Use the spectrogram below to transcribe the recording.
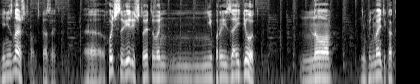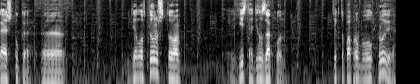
Я не знаю, что вам сказать. Э, Хочется верить, что этого не произойдет. Но Ну, понимаете, какая штука? Э, Дело в том, что есть один закон. Те, кто попробовал крови,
